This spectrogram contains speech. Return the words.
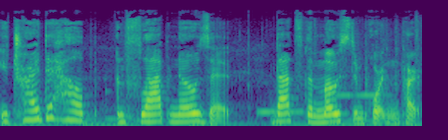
you tried to help and Flap knows it. That's the most important part.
